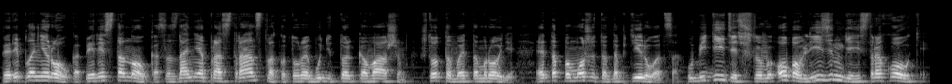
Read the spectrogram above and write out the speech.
Перепланировка, перестановка, создание пространства, которое будет только вашим, что-то в этом роде. Это поможет адаптироваться. Убедитесь, что вы оба в лизинге и страховке.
